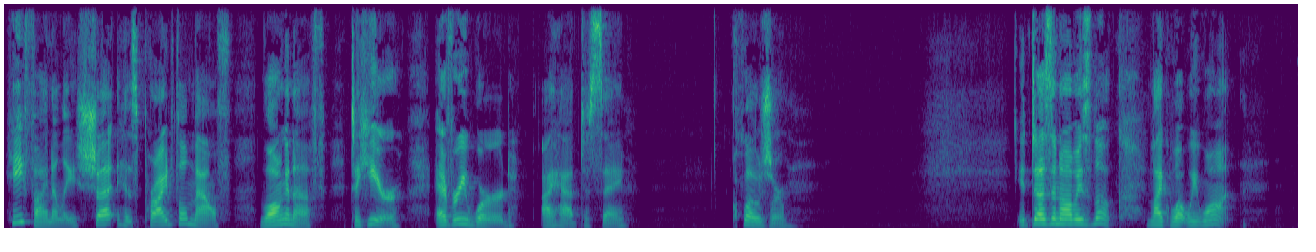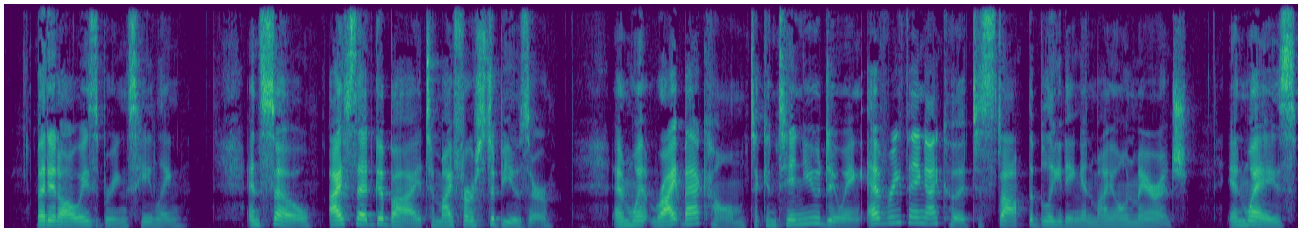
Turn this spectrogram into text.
he finally shut his prideful mouth long enough to hear every word I had to say. Closure. It doesn't always look like what we want, but it always brings healing. And so I said goodbye to my first abuser and went right back home to continue doing everything I could to stop the bleeding in my own marriage in ways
